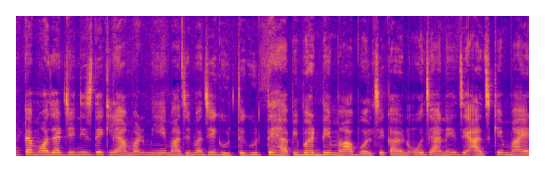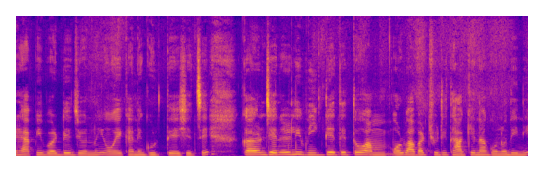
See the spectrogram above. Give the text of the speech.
একটা মজার জিনিস দেখলে আমার মেয়ে মাঝে মাঝেই ঘুরতে ঘুরতে হ্যাপি বার্থডে মা বলছে, কারণ ও জানে যে আজকে মায়ের হ্যাপি বার্থডের জন্যই ও এখানে ঘুরতে এসেছে। কারণ জেনারেলি উইকডেতে তো ওর বাবার ছুটি থাকে না কোনো দিনই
